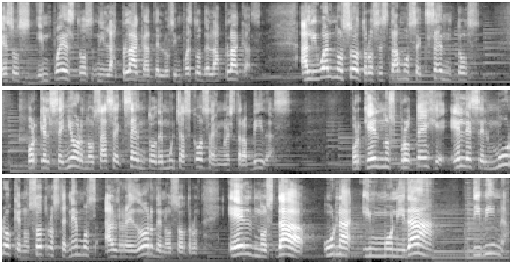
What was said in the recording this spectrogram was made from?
esos impuestos ni las placas de los impuestos de las placas. Al igual nosotros estamos exentos porque el Señor nos hace exento de muchas cosas en nuestras vidas. Porque Él nos protege, Él es el muro que nosotros tenemos alrededor de nosotros. Él nos da una inmunidad divina.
